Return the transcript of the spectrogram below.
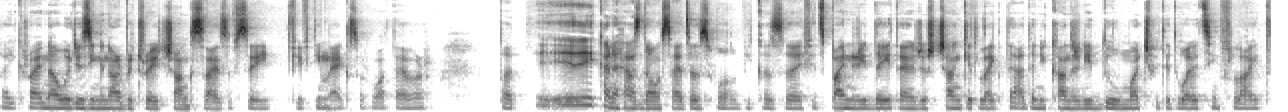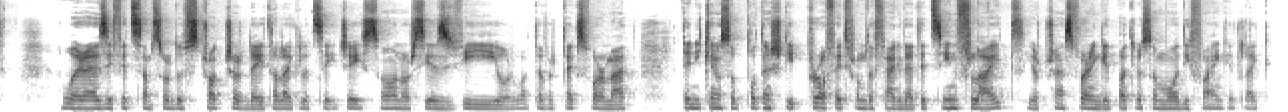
like right now we're using an arbitrary chunk size of say 50 megs or whatever. But it, it kind of has downsides as well because uh, if it's binary data and you just chunk it like that, then you can't really do much with it while it's in flight. Whereas if it's some sort of structured data, like let's say JSON or CSV or whatever text format, then you can also potentially profit from the fact that it's in flight. You're transferring it, but you're also modifying it, like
